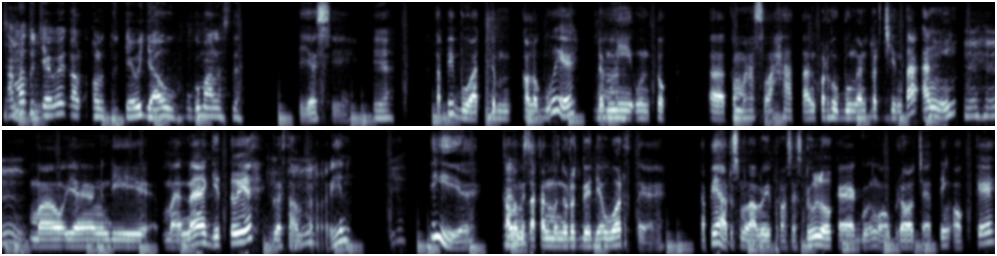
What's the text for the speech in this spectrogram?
Sama tuh cewek kalau kalau tuh cewek jauh, gue males dah. Iya sih. Iya. Tapi buat dem- kalau gue ya demi untuk eh, kemaslahatan perhubungan percintaan nih, Mhm. mau yang di mana gitu ya, gue samperin. Iya. Iya. Kalau misalkan menurut gue dia worth ya, tapi harus melalui proses dulu. Kayak gue ngobrol, chatting, oke,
